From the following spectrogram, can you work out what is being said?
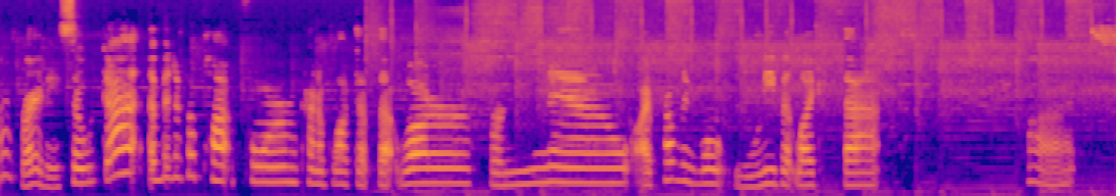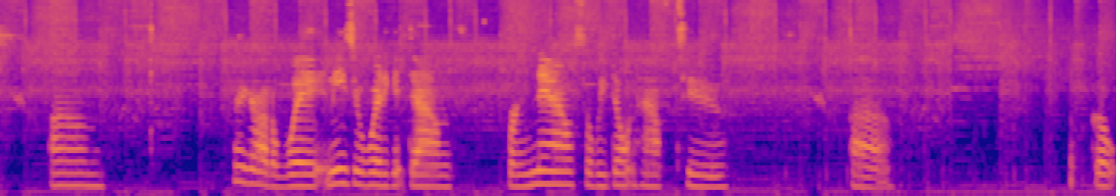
Alrighty, so we got a bit of a platform, kind of blocked up that water for now. I probably won't leave it like that, but um, figure out a way, an easier way to get down for now so we don't have to uh, go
